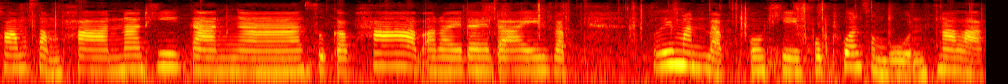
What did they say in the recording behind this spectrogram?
ความสัมพันธ์หน้าที่การงานสุขภาพอะไรใด ๆ แบบ เฮ้ย มันแบบโอเค ครบถ้วนสมบูรณ์ น่ารัก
